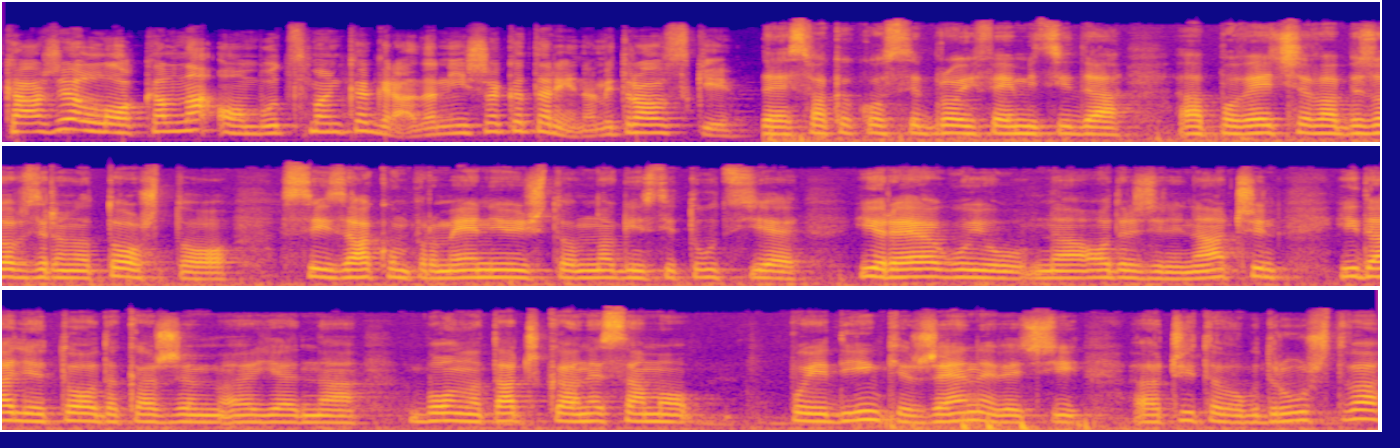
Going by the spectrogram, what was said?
kaže lokalna ombudsmanka grada Niša Katarina Mitrovski. Da je svakako se broj femicida povećava bez obzira na to što se i zakon promenio i što mnoge institucije i reaguju na određeni način i dalje je to, da kažem, jedna bolna tačka, ne samo pojedinke žene, već i čitavog društva.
